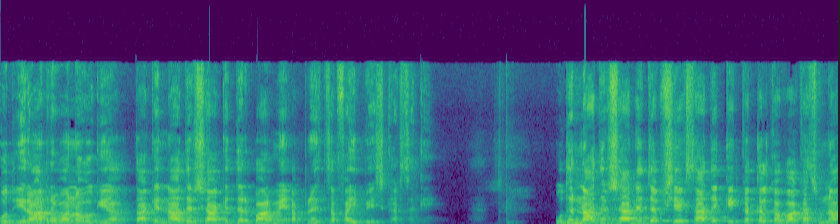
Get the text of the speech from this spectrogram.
खुद ईरान रवाना हो गया ताकि नादिर शाह के दरबार में अपने सफ़ाई पेश कर सके। उधर नादिर शाह ने जब शेख सादिक के कत्ल का वाक़ा सुना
